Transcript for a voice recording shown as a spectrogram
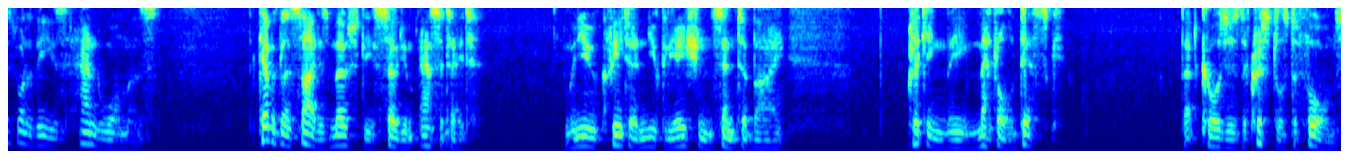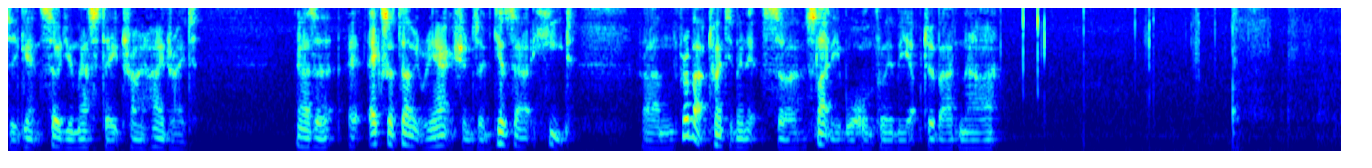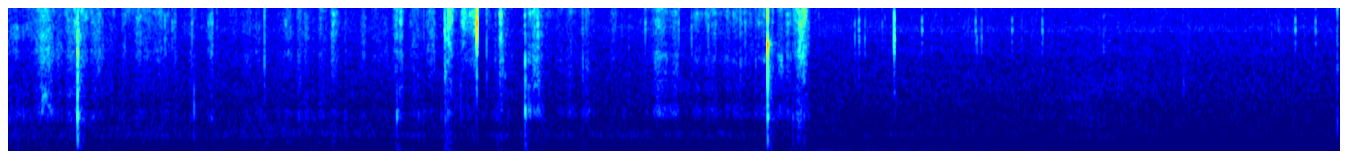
This is one of these hand warmers. The chemical inside is mostly sodium acetate. When you create a nucleation center by clicking the metal disc, that causes the crystals to form, so you get sodium acetate trihydrate. Now, it's an exothermic reaction, so it gives out heat um, for about 20 minutes, uh, slightly warm for maybe up to about an hour.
